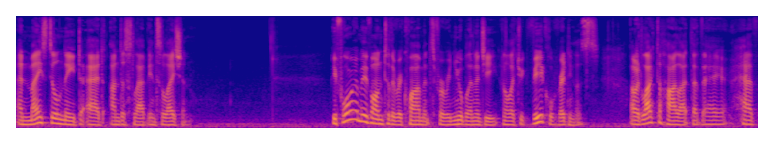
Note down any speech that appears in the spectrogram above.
and may still need to add under slab insulation. Before I move on to the requirements for renewable energy and electric vehicle readiness, I would like to highlight that there have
